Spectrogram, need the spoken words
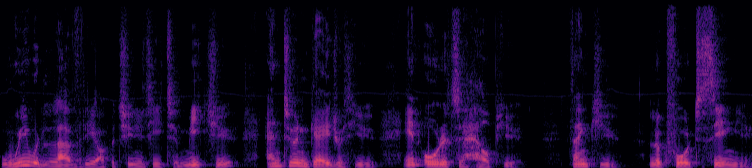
We would love the opportunity to meet you and to engage with you in order to help you. Thank you. Look forward to seeing you.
